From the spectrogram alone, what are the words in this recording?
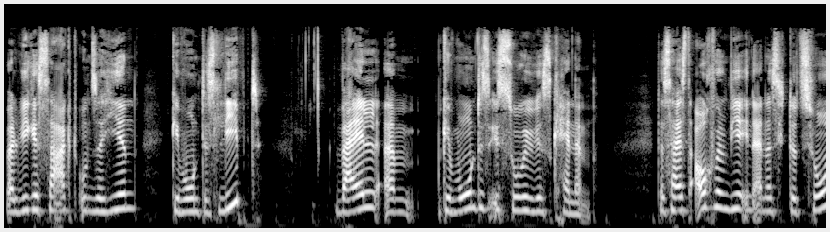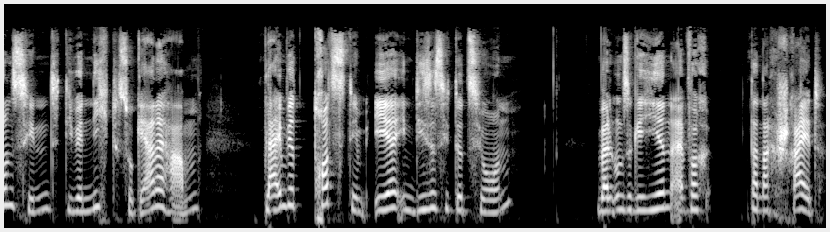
weil wie gesagt unser Hirn Gewohntes liebt, weil ähm, Gewohntes ist so, wie wir es kennen. Das heißt, auch wenn wir in einer Situation sind, die wir nicht so gerne haben, bleiben wir trotzdem eher in dieser Situation, weil unser Gehirn einfach danach schreit.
